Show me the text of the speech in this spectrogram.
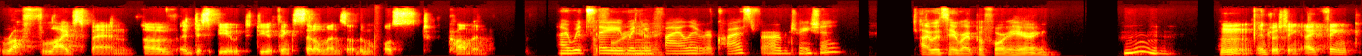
rough lifespan of a dispute do you think settlements are the most common? I would say when you file a request for arbitration. I would say right before a hearing. Hmm. Hmm, interesting. I think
